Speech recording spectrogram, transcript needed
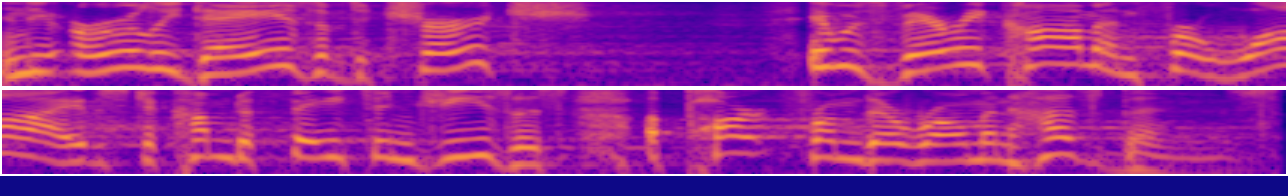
In the early days of the church, it was very common for wives to come to faith in Jesus apart from their Roman husbands,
